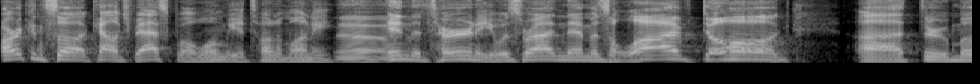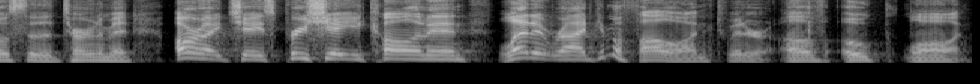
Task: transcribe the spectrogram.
Arkansas college basketball won me a ton of money Oh. in the tourney. It was riding them as a live dog uh, through most of the tournament. All right, Chase, appreciate you calling in. Let it ride. Give him a follow on Twitter of Oak Lawn.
